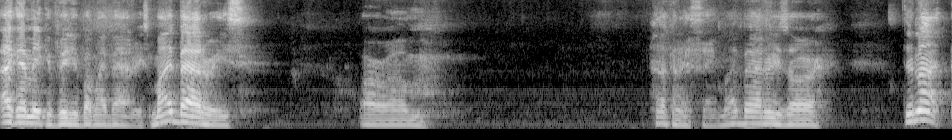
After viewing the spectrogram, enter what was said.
I gotta make a video about my batteries. My batteries are um how can I say? My batteries are they're not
